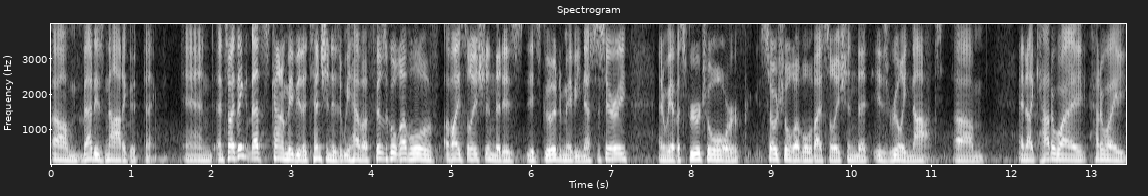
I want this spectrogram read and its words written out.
um, that is not a good thing. And and so I think that's kind of maybe the tension is that we have a physical level of, of isolation that is is good, maybe necessary, and we have a spiritual or social level of isolation that is really not. Um, and like, how do I how do I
